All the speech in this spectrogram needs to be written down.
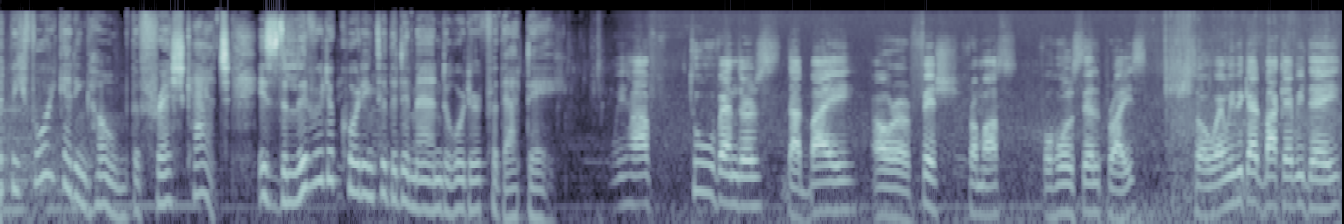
But before getting home, the fresh catch is delivered according to the demand order for that day. We have two vendors that buy our fish from us for wholesale price. So when we get back every day,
